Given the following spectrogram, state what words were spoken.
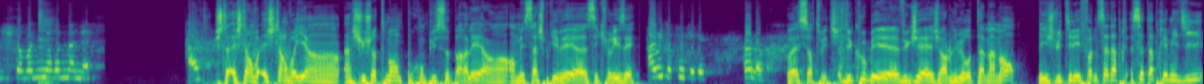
je t'envoie le numéro de ma mère. Attends. Je t'ai- je t'ai envoyé, un, un chuchotement pour qu'on puisse se parler en, en message privé euh, sécurisé. Ah oui, sur Twitch, ok. Alors, Ouais, sur Twitch. Du coup, ben, vu que j'ai genre le numéro de ta maman, ben, je lui téléphone cet, après- cet après-midi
